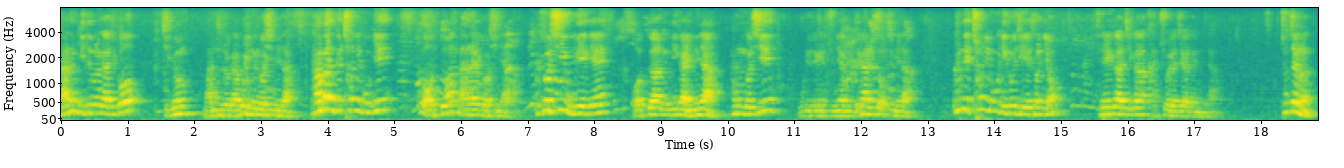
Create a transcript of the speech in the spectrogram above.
라는 믿음을 가지고 지금 만들어가고 있는 것입니다. 다만 그 천일국이 그 어떠한 나라일 것이냐. 그것이 우리에게 어떠한 의미가 있느냐 하는 것이 우리에게 중요한 문제가 아닐 수 없습니다. 그런데 천일국이 이루어지기 위해서는요, 세 가지가 갖추어져야 됩니다. 첫째는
